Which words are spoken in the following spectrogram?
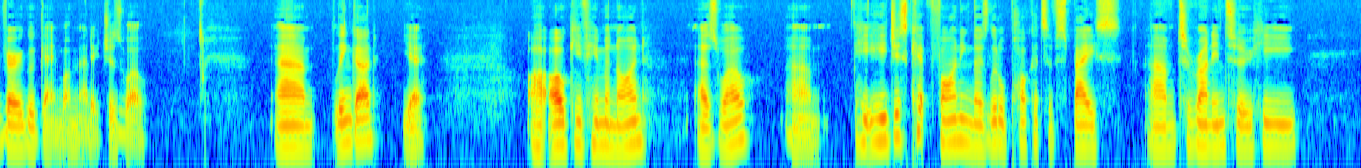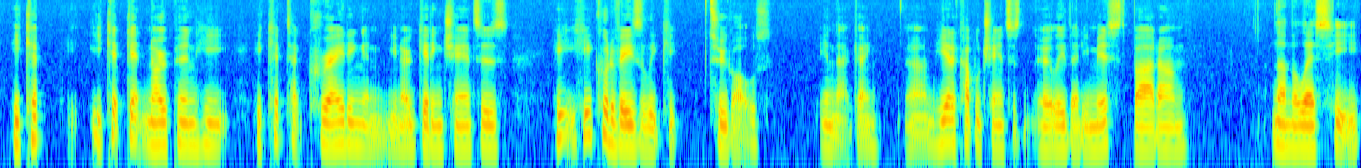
very good game by Matic as well. Um, Lingard, yeah, I'll give him a nine as well. Um, he he just kept finding those little pockets of space um, to run into. He he kept he kept getting open. He he kept creating and you know getting chances. He he could have easily kicked two goals in that game. Um, he had a couple chances early that he missed, but um, nonetheless he,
